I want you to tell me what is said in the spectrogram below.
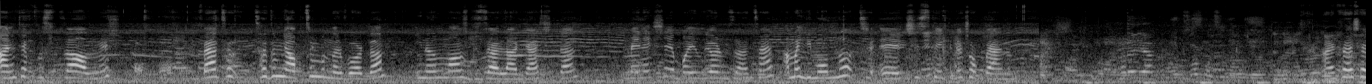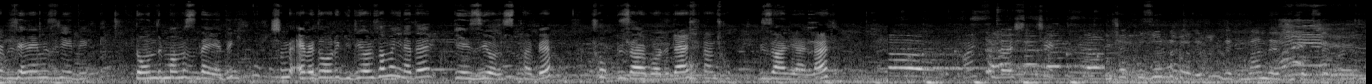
antep fıstığı almış. Ben ta- tadım yaptım bunları bu arada. İnanılmaz güzeller gerçekten. Menekşe'ye bayılıyorum zaten. Ama limonlu e, cheesecake'i de çok beğendim. Arkadaşlar biz yemeğimizi yedik. Dondurmamızı da yedik. Şimdi eve doğru gidiyoruz ama yine de geziyoruz tabi. Çok güzel bu arada. Gerçekten çok güzel yerler. Ay flash çektim. Çok huzurlu böyle değil mi dedim. Ben de çok seviyorum.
